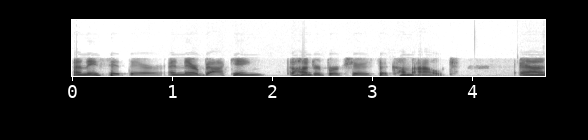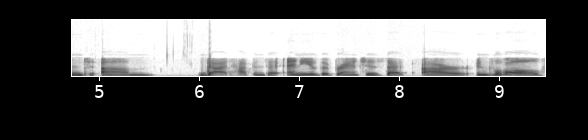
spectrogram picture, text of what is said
and they sit there and they're backing the 100 Berkshares that come out. And um, that happens at any of the branches that are involved.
